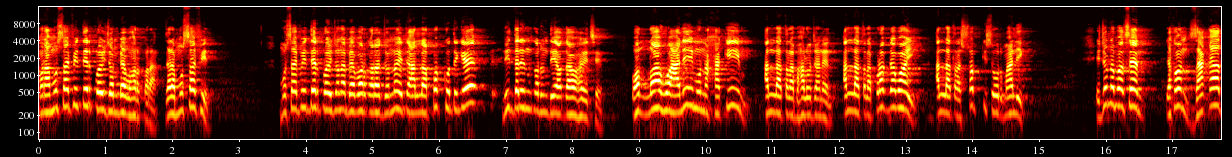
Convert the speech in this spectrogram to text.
মানে মুসাফিরদের প্রয়োজন ব্যবহার করা, যারা মুসাফির, মুসাফিরদের প্রয়োজনে ব্যবহার করার জন্য এটা আল্লাহর পক্ষ থেকে নির্ধারণকরণ দেওয়া দেওয়া হয়েছে। অল্লাহ আলিমুন হাকিম, আল্লাহ তালা ভালো জানেন, আল্লাহ তালা প্রজ্ঞাময়। আল্লাহ তারা সব কিছুর মালিক। এই জন্য বলছেন এখন জাকাত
